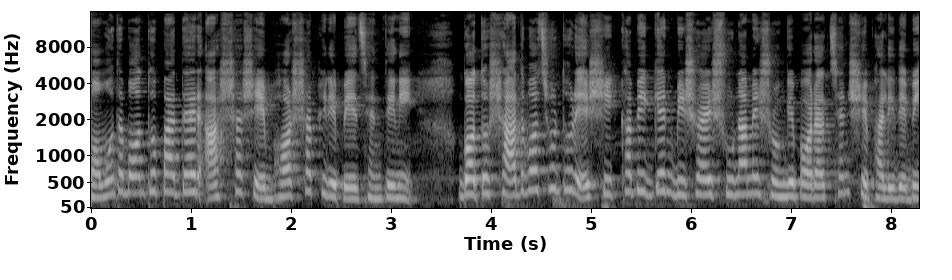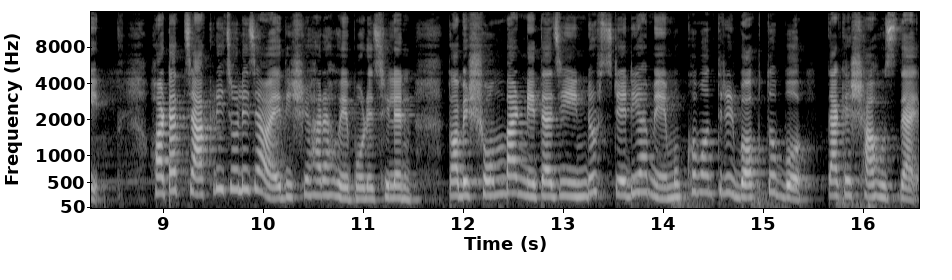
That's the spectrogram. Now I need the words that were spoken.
মমতা বন্দ্যোপাধ্যায়ের আশ্বাসে ভরসা ফিরে পেয়েছেন তিনি। গত সাত বছর ধরে শিক্ষাবিজ্ঞান বিষয়ে সুনামের সঙ্গে পড়াচ্ছেন শেফালি দেবী। হঠাৎ চাকরি চলে যাওয়ায় দিশেহারা হয়ে পড়েছিলেন। তবে সোমবার নেতাজি ইন্ডোর স্টেডিয়ামে মুখ্যমন্ত্রীর বক্তব্য তাকে সাহস দেয়।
